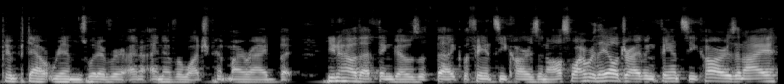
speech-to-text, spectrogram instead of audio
pimped out rims, whatever. I, I never watched Pimp My Ride, but you know how that thing goes with like the fancy cars and all. So why were they all driving fancy cars? And I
